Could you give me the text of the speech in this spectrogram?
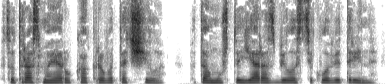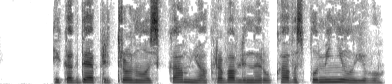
В тот раз моя рука кровоточила, потому что я разбила стекло витрины. И когда я притронулась к камню, окровавленная рука воспламенила его.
